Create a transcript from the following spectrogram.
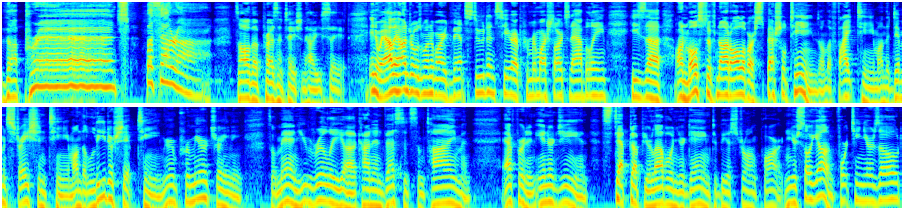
the Prince Becerra. It's all the presentation, how you say it. Anyway, Alejandro is one of our advanced students here at Premier Martial Arts in Abilene. He's uh, on most, if not all, of our special teams on the fight team, on the demonstration team, on the leadership team. You're in Premier training. So, man, you really uh, kind of invested some time and effort and energy and stepped up your level in your game to be a strong part. And you're so young, 14 years old.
